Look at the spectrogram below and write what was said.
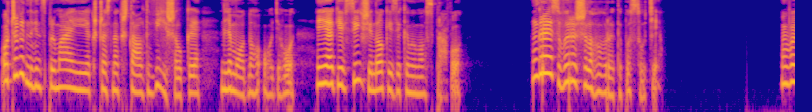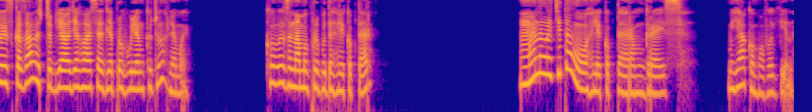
Очевидно, він сприймає її як щось на кшталт вішалки для модного одягу, як і всіх жінок, із якими мав справу. Грейс вирішила говорити по суті. Ви сказали, щоб я одяглася для прогулянки джунглями? Коли за нами прибуде гелікоптер? Ми не летітимемо гелікоптером, Грейс, м'яко мовив він.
